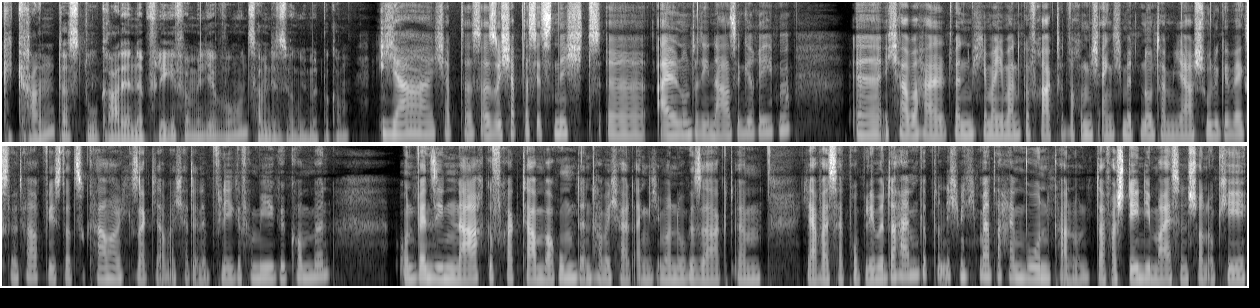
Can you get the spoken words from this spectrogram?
gekannt, dass du gerade in der Pflegefamilie wohnst? Haben die das irgendwie mitbekommen? Ja, ich habe das. Also ich habe das jetzt nicht äh, allen unter die Nase gerieben. Äh, ich habe halt, wenn mich immer jemand gefragt hat, warum ich eigentlich mitten unter dem Jahr Schule gewechselt habe, wie es dazu kam, habe ich gesagt, ja, weil ich halt in eine Pflegefamilie gekommen bin. Und wenn sie nachgefragt haben, warum, dann habe ich halt eigentlich immer nur gesagt, ähm, ja, weil es halt Probleme daheim gibt und ich nicht mehr daheim wohnen kann. Und da verstehen die meisten schon, okay,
